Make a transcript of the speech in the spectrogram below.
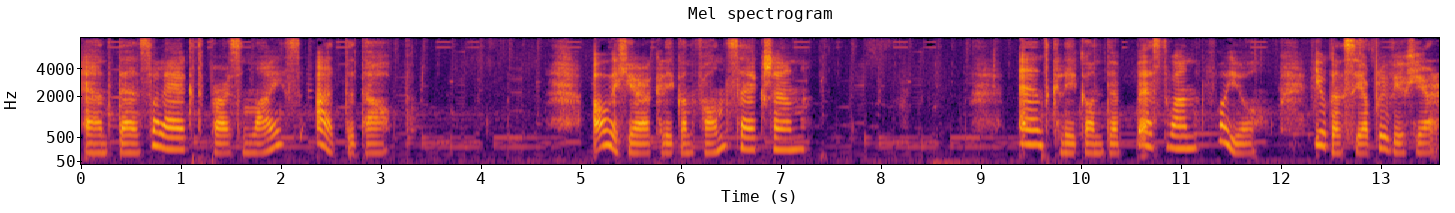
and then select personalize at the top. Over here click on font section and click on the best one for you. You can see a preview here.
